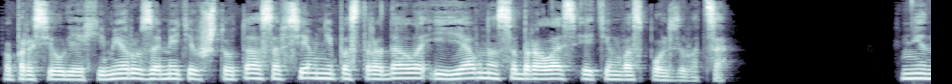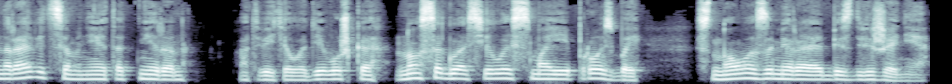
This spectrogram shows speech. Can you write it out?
попросил я Химеру, заметив, что та совсем не пострадала и явно собралась этим воспользоваться. «Не нравится мне этот Нирен», ответила девушка, но согласилась с моей просьбой, снова замирая без движения.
